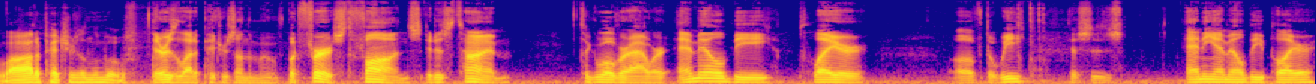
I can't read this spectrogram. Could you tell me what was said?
a lot of pitchers on the move. There is a lot of pitchers on the move. But first, Fonz, it is time to go over our MLB player of the week. This is any MLB player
